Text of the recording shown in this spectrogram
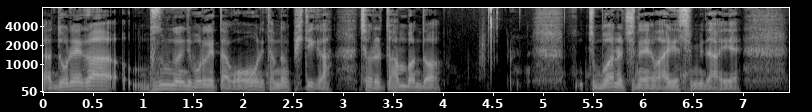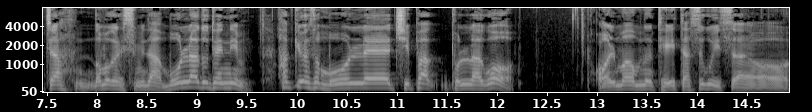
아, 노래가 무슨 노래인지 모르겠다고 우리 담당 PD가 저를 또 한 번 더 좀 무한을 주네요. 알겠습니다. 예. 자, 넘어가겠습니다. 몰라도 돼님. 학교에서 몰래 집합 보려고 얼마 없는 데이터 쓰고 있어요.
